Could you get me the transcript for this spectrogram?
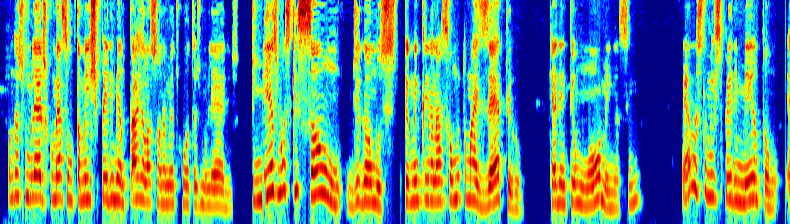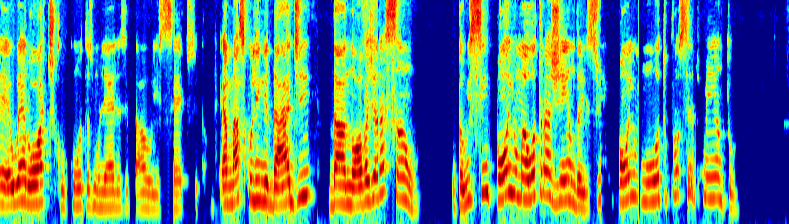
quando as mulheres começam também a experimentar relacionamento com outras mulheres, mesmo as que são, digamos, têm uma inclinação muito mais hétero, querem ter um homem assim, elas também experimentam é, o erótico com outras mulheres e tal, e sexo e tal. É a masculinidade da nova geração. Então, isso impõe uma outra agenda, isso impõe um outro procedimento.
